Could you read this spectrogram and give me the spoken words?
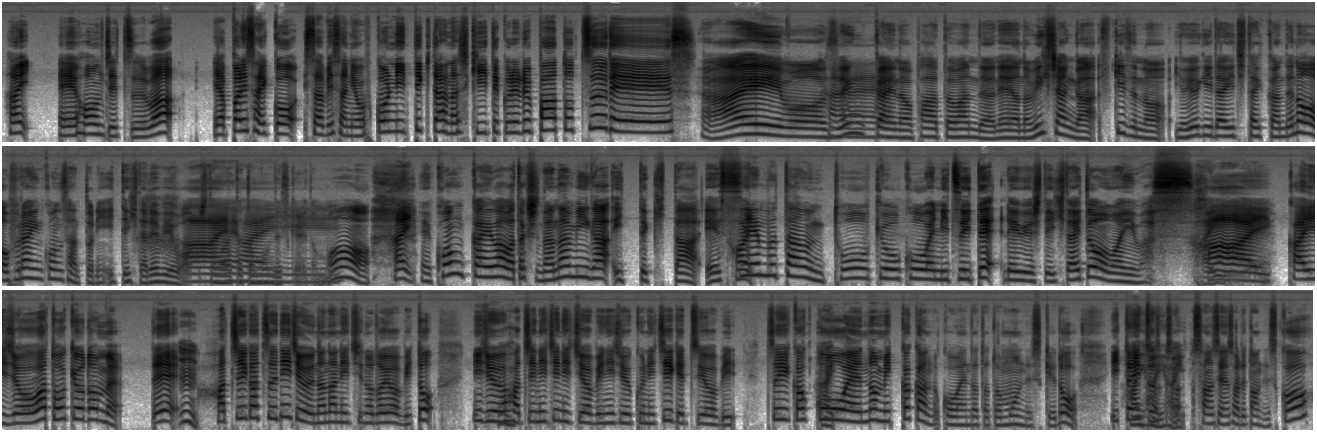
はい、えー本日はやっぱり最高久々にオフコンに行ってきた話聞いてくれるパート2です。はいもうはい前回のパート1ではね、あのミキちゃんがスキズの代々木第一体育館でのオフラインコンサートに行ってきたレビューをしてもらったと思うんですけれども、はいえー今回は私ななみが行ってきた SM タウン東京公演についてレビューしていきたいと思います。はい。会場は東京ドームで、うん。8月27日の土曜日と28日日曜日29日月曜日追加公演の3日間の公演だったと思うんですけど、一体いつ、はいはい。参戦されたんですか？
